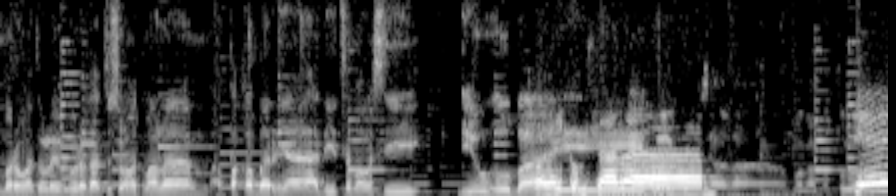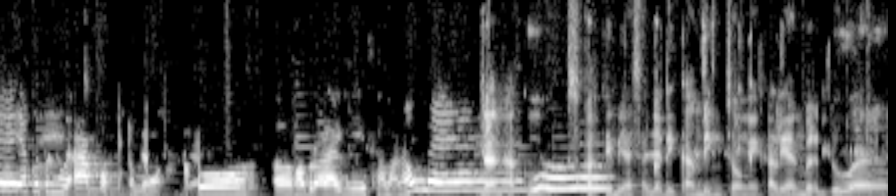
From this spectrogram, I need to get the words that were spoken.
warahmatullahi wabarakatuh. Selamat malam. Apa kabarnya Adit sama Osi? Yuhu baik. Waalaikumsalam. Waalaikumsalam warahmatullahi Yeay, aku ketemu aku ketemu. Aku eh, ngobrol lagi sama Naumen. Dan aku Yuh. seperti biasa jadi kambing conge kalian berdua.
